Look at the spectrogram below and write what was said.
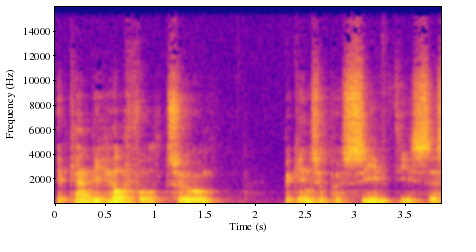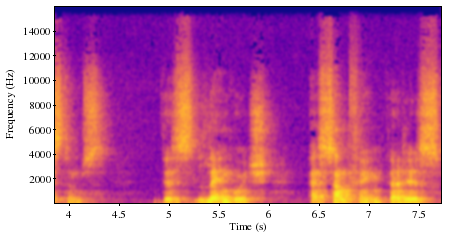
it can be helpful to begin to perceive these systems, this language, as something that is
